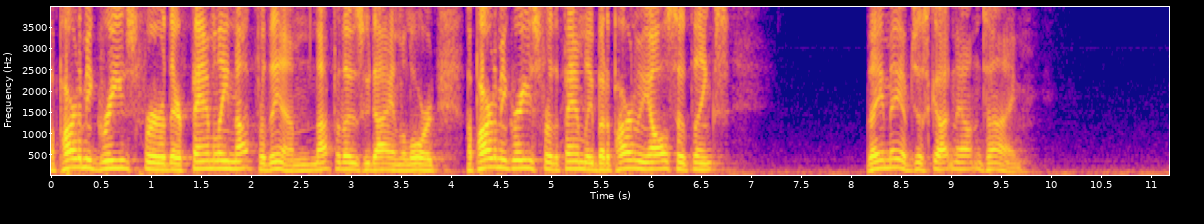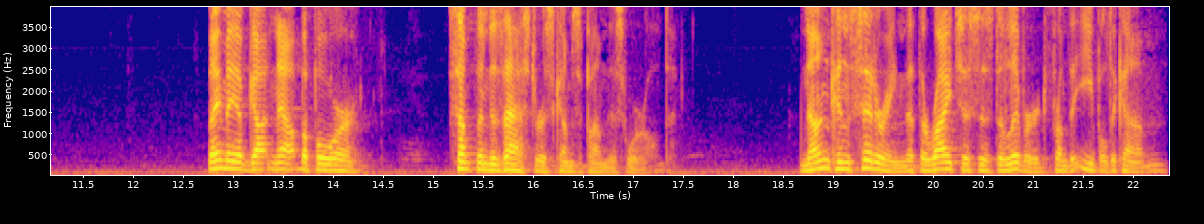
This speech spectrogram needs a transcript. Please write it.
a part of me grieves for their family, not for them, not for those who die in the Lord. A part of me grieves for the family, but a part of me also thinks they may have just gotten out in time. They may have gotten out before something disastrous comes upon this world. None considering that the righteous is delivered from the evil to come.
